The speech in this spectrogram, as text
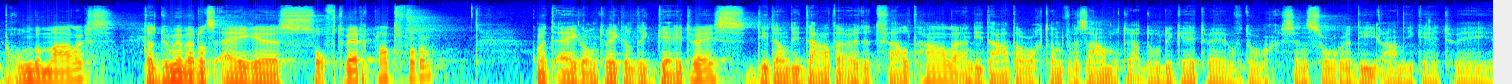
bronbemalers. Dat doen we met ons eigen softwareplatform, met eigen ontwikkelde gateways, die dan die data uit het veld halen. En die data wordt dan verzameld ja, door de gateway of door sensoren die aan die gateway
